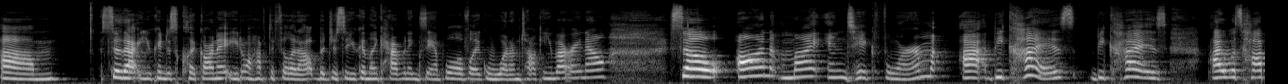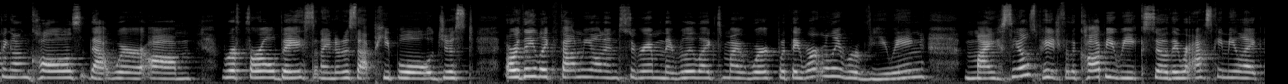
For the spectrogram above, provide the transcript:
Um so that you can just click on it. You don't have to fill it out, but just so you can like have an example of like what I'm talking about right now. So on my intake form, uh, because because I was hopping on calls that were um, referral based, and I noticed that people just or they like found me on Instagram and they really liked my work, but they weren't really reviewing my sales page for the copy week. So they were asking me like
